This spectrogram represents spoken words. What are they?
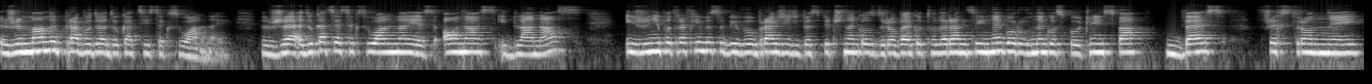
że mamy prawo do edukacji seksualnej, że edukacja seksualna jest o nas i dla nas i że nie potrafimy sobie wyobrazić bezpiecznego, zdrowego, tolerancyjnego, równego społeczeństwa bez wszechstronnej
